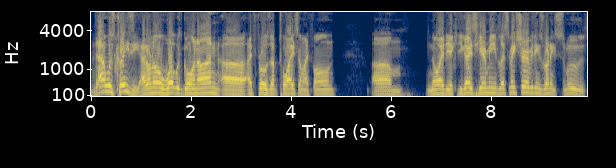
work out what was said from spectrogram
that was crazy. I don't know what was going on. Uh, I froze up twice on my phone. Um, no idea. Can you guys hear me? Let's make sure everything's running smooth.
